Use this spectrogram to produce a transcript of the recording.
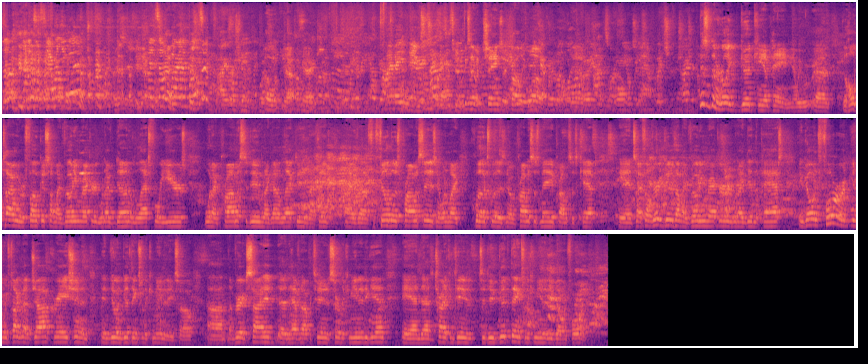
Not necessarily good. But so far the polls are. Oh, yeah, okay. My maiden name is Things haven't changed, they probably won't. Yeah. This has been a really good campaign. You know, we were uh, the whole time we were focused on my voting record, what I've done over the last four years, what I promised to do when I got elected, and I think I've uh, fulfilled those promises. And one of my quotes was, you know, promises made, promises kept. And so I felt very good about my voting record, what I did in the past. And going forward, you know, we've talked about job creation and, and doing good things for the community. So um, I'm very excited uh, to have an opportunity to serve the community again and uh, to try to continue to do good things for the community going forward.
